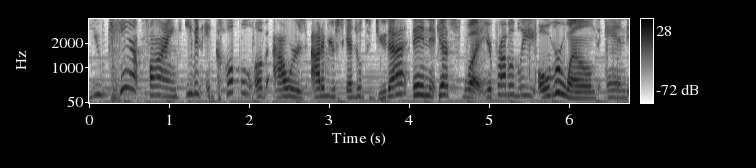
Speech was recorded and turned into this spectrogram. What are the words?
you can't find even a couple of hours out of your schedule to do that, then guess what? You're probably overwhelmed and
